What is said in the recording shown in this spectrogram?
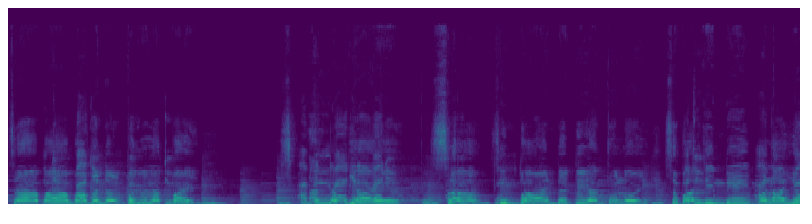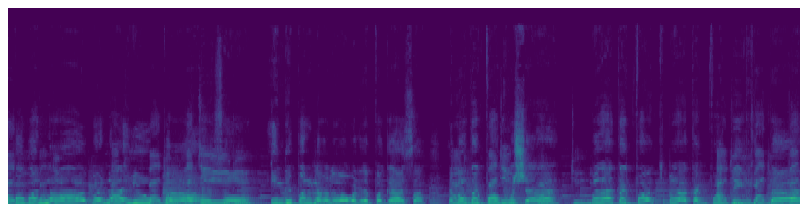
sa haba-haba ng paglalakbay at nabiyahe sa simbahan ang tuloy. Sabat hindi, malayo pa pala, malayo pa. So, hindi pa rin ako nawawala ng pag-asa na ko siya. Matatagpuan, matatagpuan din kita.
